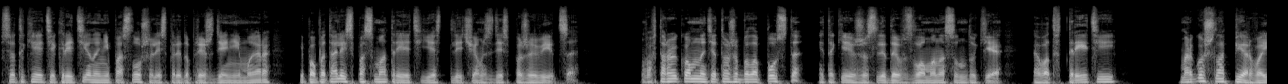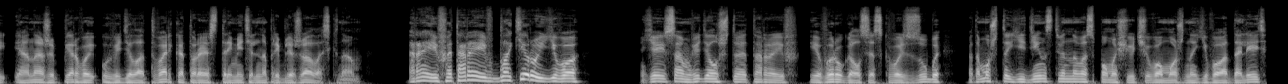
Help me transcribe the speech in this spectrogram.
все таки эти кретины не послушались предупреждений мэра и попытались посмотреть, есть ли чем здесь поживиться. Во второй комнате тоже было пусто, и такие же следы взлома на сундуке, а вот в третьей Марго шла первой, и она же первой увидела тварь, которая стремительно приближалась к нам. «Рейв, это Рейв, блокируй его!» Я и сам видел, что это Рейв, и выругался сквозь зубы, потому что единственного, с помощью чего можно его одолеть,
